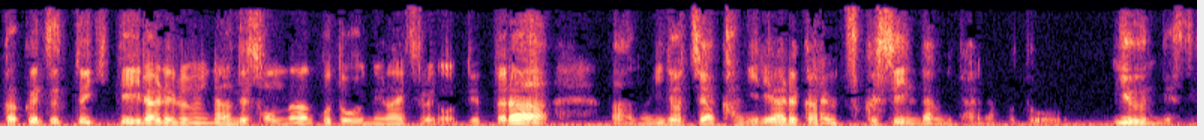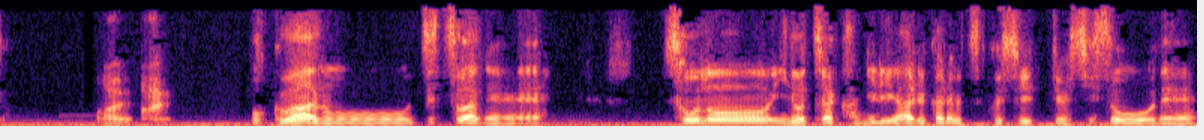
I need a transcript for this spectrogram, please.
かくずっと生きていられるのになんでそんなことをお願いするのって言ったら、あの、命は限りあるから美しいんだみたいなことを言うんですよ。はい。はい。僕はあのー実はね、その命は限りあるから美しいっていう思想をね、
